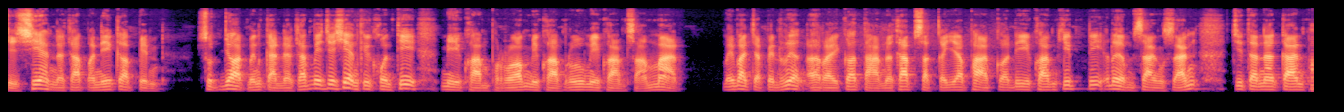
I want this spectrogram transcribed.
จิเชียนนะครับอันนี้ก็เป็นสุดยอดเหมือนกันนะครับเมจิเชียนคือคนที่มีความพร้อม มีความรู้มีความสามารถ ไม่ว่าจะเป็นเรื่องอะไรก็ตามนะครับ ศักยภาพก็ดีความคิดริเริ่มสร้างสรรค์ จินตนาการพ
